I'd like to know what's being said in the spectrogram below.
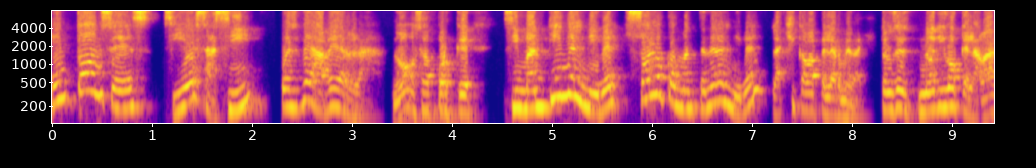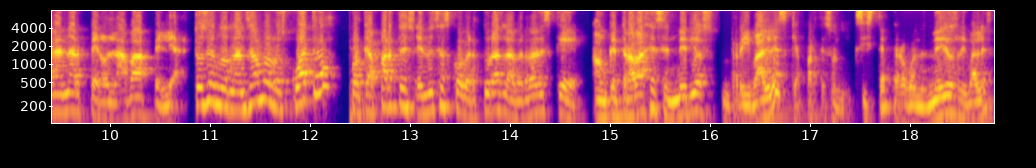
Entonces, si es así, pues ve a verla, ¿no? O sea, porque si mantiene el nivel, solo con mantener el nivel, la chica va a pelear medalla. Entonces, no digo que la va a ganar, pero la va a pelear. Entonces, nos lanzamos los cuatro, porque aparte en esas coberturas, la verdad es que, aunque trabajes en medios rivales, que aparte eso no existe, pero bueno, en medios rivales,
